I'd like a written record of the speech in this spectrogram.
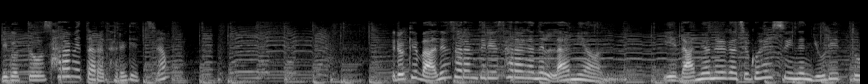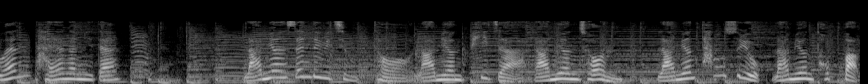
이것도 사람에 따라 다르겠죠? 이렇게 많은 사람들이 사랑하는 라면. 이 라면을 가지고 할 수 있는 요리 또한 다양합니다. 라면 샌드위치부터 라면 피자, 라면 전, 라면 탕수육, 라면 덮밥.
